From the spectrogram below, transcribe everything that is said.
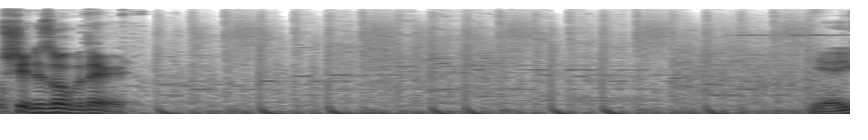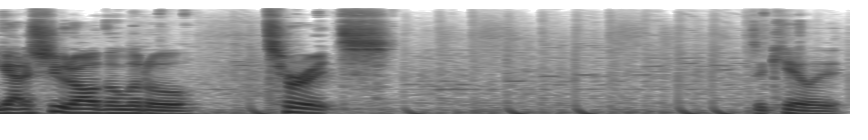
Oh shit, is over there. Yeah, you gotta shoot all the little turrets to kill it.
